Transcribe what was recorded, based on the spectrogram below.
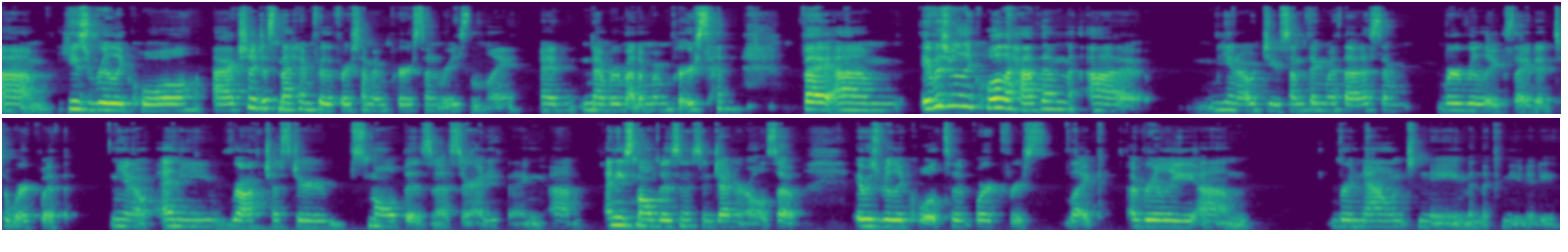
um, he's really cool. I actually just met him for the first time in person recently. I'd never met him in person, but um, it was really cool to have them, uh, you know, do something with us, and we're really excited to work with you know any Rochester small business or anything, um, any small business in general. So it was really cool to work for like a really um, renowned name in the community.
